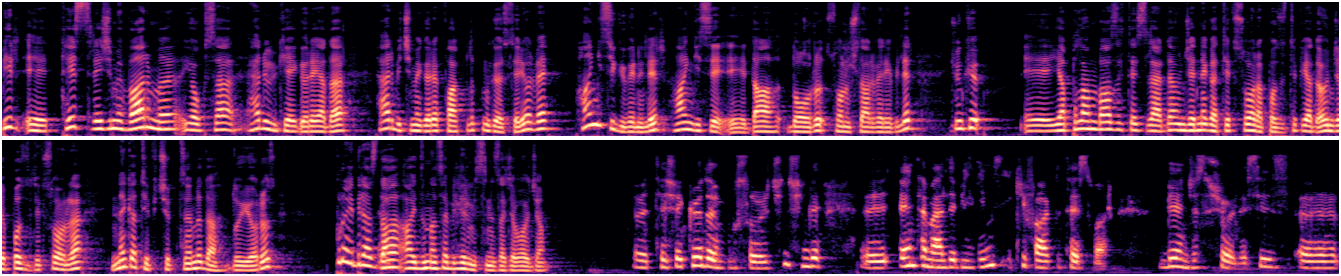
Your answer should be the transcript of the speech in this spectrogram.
Bir e, test rejimi var mı yoksa her ülkeye göre ya da her biçime göre farklılık mı gösteriyor ve hangisi güvenilir, hangisi e, daha doğru sonuçlar verebilir? Çünkü e, yapılan bazı testlerde önce negatif sonra pozitif ya da önce pozitif sonra negatif çıktığını da duyuyoruz. Burayı biraz evet. daha aydınlatabilir misiniz acaba hocam? Evet teşekkür ederim bu soru için. Şimdi e, en temelde bildiğimiz iki farklı test var. Birincisi şöyle siz e,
